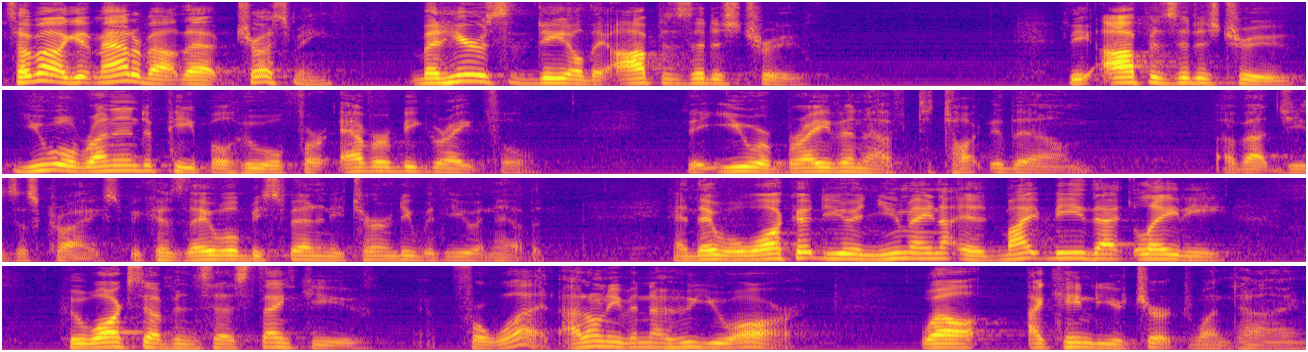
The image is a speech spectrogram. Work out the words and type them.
Somebody get mad about that, trust me. But here's the deal the opposite is true. The opposite is true. You will run into people who will forever be grateful that you were brave enough to talk to them about Jesus Christ because they will be spending eternity with you in heaven and they will walk up to you, and you may not, it might be that lady who walks up and says, Thank you. For what? I don't even know who you are. Well, I came to your church one time,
